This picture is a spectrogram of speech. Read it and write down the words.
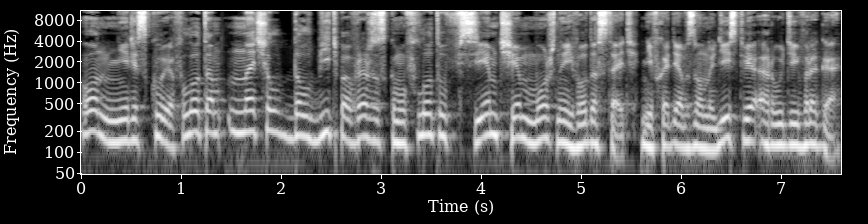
он, не рискуя флотом, начал долбить по вражескому флоту всем, чем можно его достать, не входя в зону действия орудий врага.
